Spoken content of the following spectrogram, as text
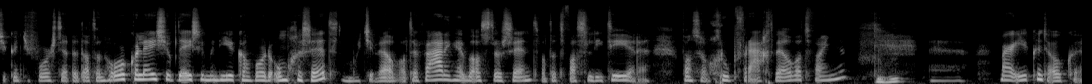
Dus je kunt je voorstellen dat een hoorcollege op deze manier kan worden omgezet. Dan moet je wel wat ervaring hebben als docent, want het faciliteren van zo'n groep vraagt wel wat van je. Mm maar je kunt ook uh,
